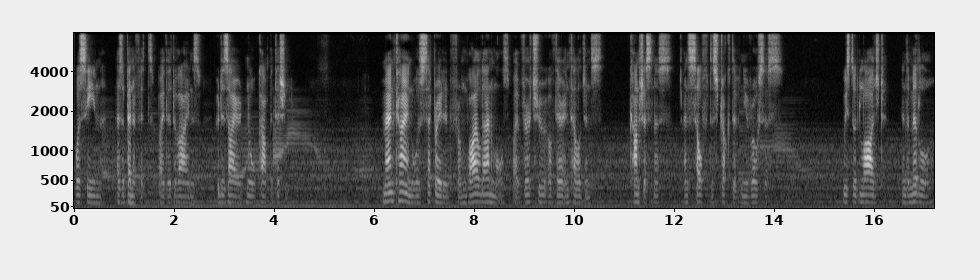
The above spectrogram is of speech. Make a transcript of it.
was seen as a benefit by the divines who desired no competition. Mankind was separated from wild animals by virtue of their intelligence, consciousness, and self destructive neurosis. We stood lodged in the middle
